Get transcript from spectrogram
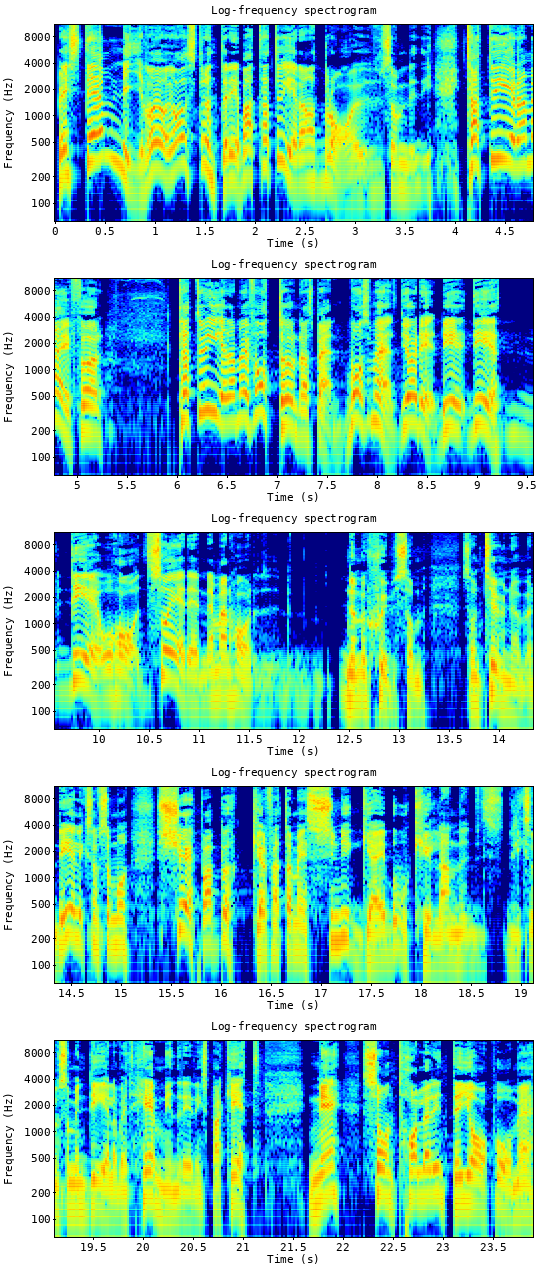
Bestäm ni vad jag, jag struntar i det. Bara tatuera något bra. Eh, som, tatuera mig för Tatuera mig för 800 spänn. Vad som helst, gör det. Det, det, det att ha. Så är det när man har nummer sju som, som turnummer. Det är liksom som att köpa böcker för att de är snygga i bokhyllan, liksom som en del av ett heminredningspaket. Nej, sånt håller inte jag på med.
